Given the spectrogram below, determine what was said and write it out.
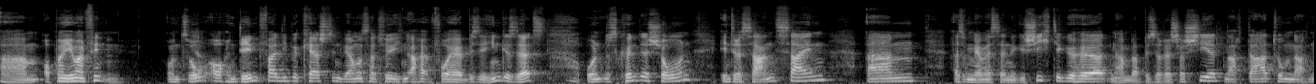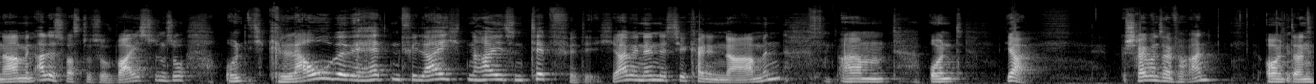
ähm, ob wir jemanden finden. Und so auch in dem Fall, liebe Kerstin, wir haben uns natürlich nachher vorher ein bisschen hingesetzt und es könnte schon interessant sein. Ähm, also wir haben jetzt deine Geschichte gehört und haben da ein bisschen recherchiert, nach Datum, nach Namen, alles, was du so weißt und so. Und ich glaube, wir hätten vielleicht einen heißen Tipp für dich. Ja, wir nennen jetzt hier keine Namen. Ähm, und ja, schreib uns einfach an und dann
